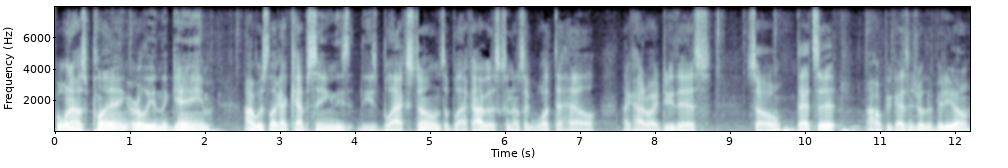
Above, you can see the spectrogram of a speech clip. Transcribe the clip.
but when I was playing early in the game, I was like, I kept seeing these these black stones, the black obelisks, and I was like, what the hell? Like, how do I do this? So that's it. I hope you guys enjoy the video,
